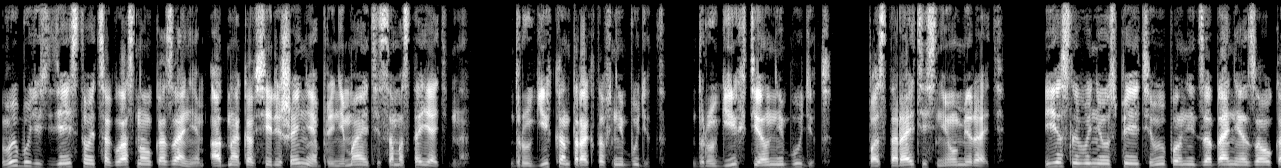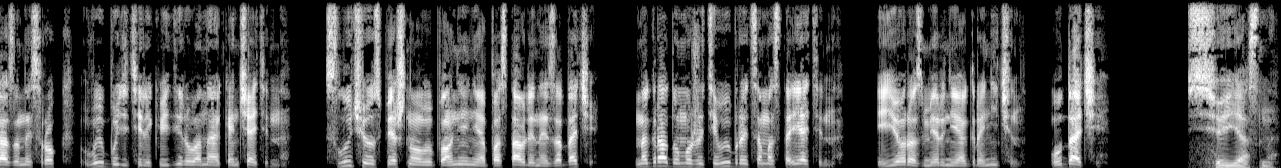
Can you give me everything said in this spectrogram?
Вы будете действовать согласно указаниям, однако все решения принимаете самостоятельно. Других контрактов не будет. Других тел не будет. Постарайтесь не умирать. Если вы не успеете выполнить задание за указанный срок, вы будете ликвидированы окончательно. В случае успешного выполнения поставленной задачи, награду можете выбрать самостоятельно. Ее размер не ограничен. Удачи! Все ясно.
